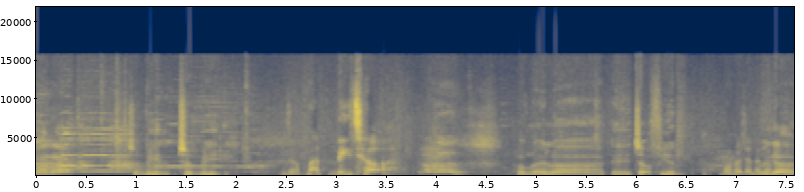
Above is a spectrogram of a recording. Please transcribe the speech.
Mà là chuẩn bị chuẩn bị. rửa mặt đi chợ Hôm nay là cái chợ phiên với cả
